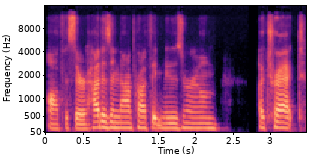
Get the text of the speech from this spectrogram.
officer? How does a nonprofit newsroom attract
